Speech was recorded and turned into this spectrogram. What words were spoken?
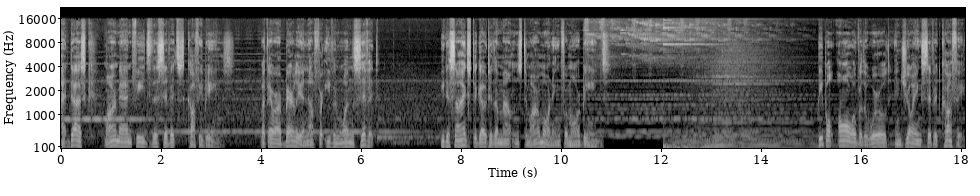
At dusk, Marman feeds the civets coffee beans, but there are barely enough for even one civet. He decides to go to the mountains tomorrow morning for more beans. People all over the world enjoying civet coffee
